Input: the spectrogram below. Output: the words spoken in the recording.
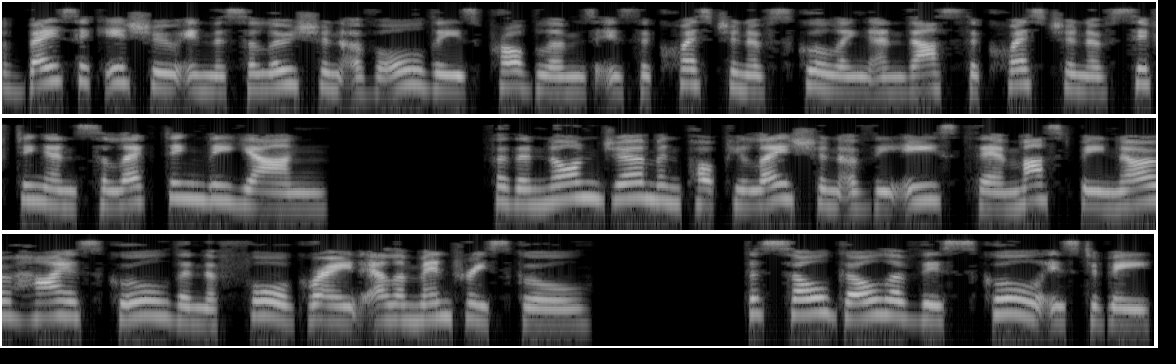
A basic issue in the solution of all these problems is the question of schooling and thus the question of sifting and selecting the young. For the non-German population of the East there must be no higher school than the four-grade elementary school. The sole goal of this school is to be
